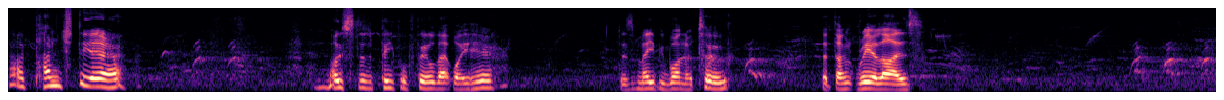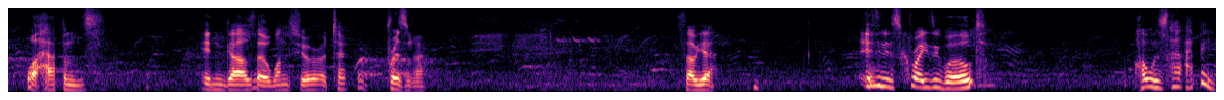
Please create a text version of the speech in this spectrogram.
I punched the air. Most of the people feel that way here. There's maybe one or two that don't realize what happens in Gaza once you're a te- prisoner. So, yeah, in this crazy world, I was happy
